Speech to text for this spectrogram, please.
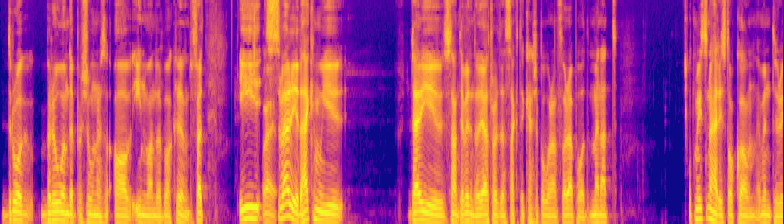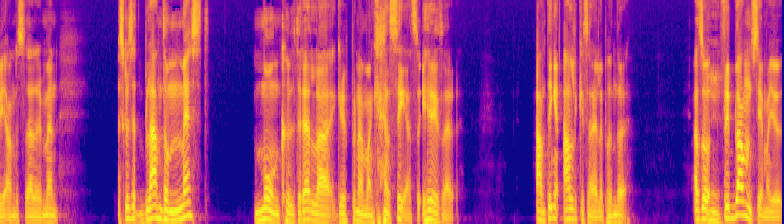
drogberoende personer av invandrarbakgrund. För att i Right. Sverige, det här kan man ju, det här är ju sant, jag vet inte, jag tror att jag sagt det kanske på vår förra podd, men att åtminstone här i Stockholm, jag vet inte hur det är i andra städer, men jag skulle säga att bland de mest mångkulturella grupperna man kan se så är det så här, antingen alkisar eller pundare. Alltså, Mm. för ibland ser man ju,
